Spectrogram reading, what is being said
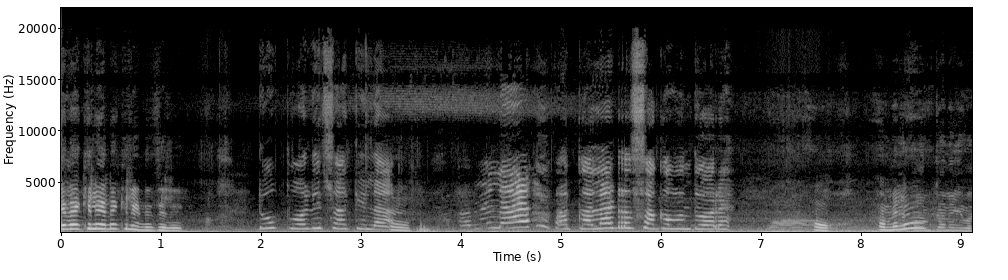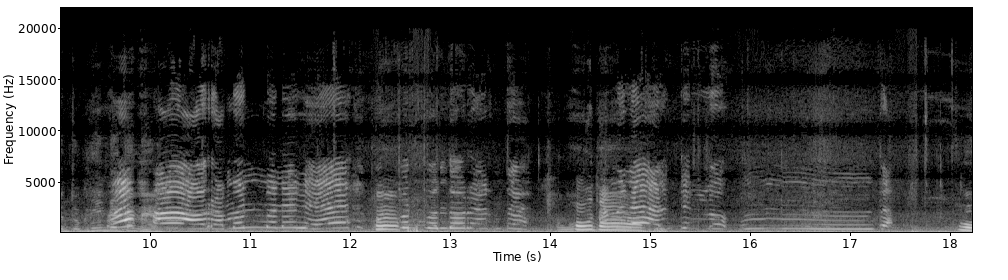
ಏನಾಗಿಲ್ಲ ಏನಾಗಿಲ್ಲ ಏನಾಗಿಲ್ಲ ಹಾಕಿಲ್ಲ. ಕಲರ್ ಡ್ರೆಸ್ ಹಾಕೊಂಬಂದವ್ರೆ ಓ ಆಮೇಲೆ? ಅಂತಾನೆ ಇವತ್ತು ಗ್ರೀನ್ ಡೇ ತಾನೆ? ಅವ್ರ ಅಮ್ಮನ ಮನೆಗೆ ಉಪ್ಪಿಟ್ಟು ಬಂದವ್ರೆ ಅಂತ. ಹೌದಾ? ಅಳ್ತಿದ್ಲು. ಓ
